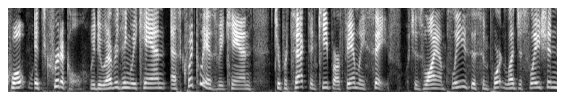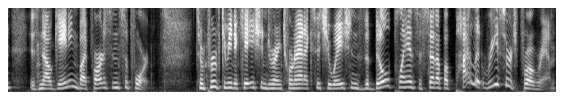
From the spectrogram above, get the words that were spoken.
Quote, it's critical we do everything we can as quickly as we can to protect and keep our families safe, which is why I'm pleased this important legislation is now gaining bipartisan support. To improve communication during tornadic situations, the bill plans to set up a pilot research program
